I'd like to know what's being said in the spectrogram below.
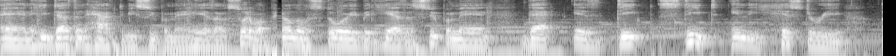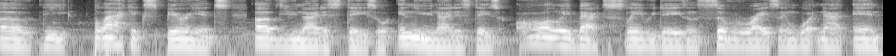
And he doesn't have to be Superman. He has a sort of a parallel story, but he has a Superman that is deep, steeped in the history of the black experience of the United States or in the United States all the way back to slavery days and civil rights and whatnot. And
